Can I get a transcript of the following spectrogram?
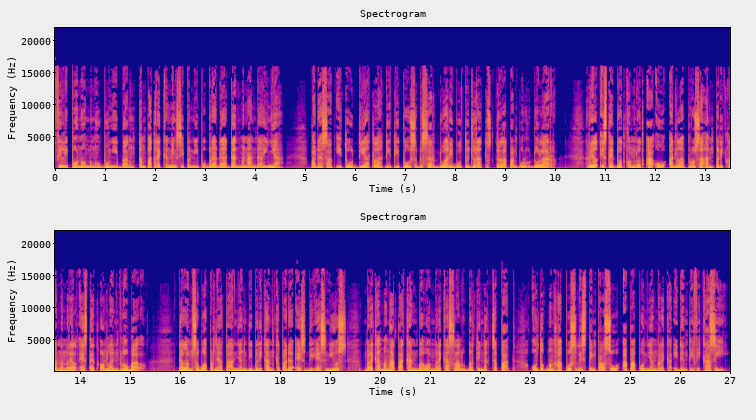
Filippono menghubungi bank tempat rekening si penipu berada dan menandainya. Pada saat itu dia telah ditipu sebesar 2.780 dolar. Realestate.com.au adalah perusahaan periklanan real estate online global. Dalam sebuah pernyataan yang diberikan kepada SBS News, mereka mengatakan bahwa mereka selalu bertindak cepat untuk menghapus listing palsu apa pun yang mereka identifikasi.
